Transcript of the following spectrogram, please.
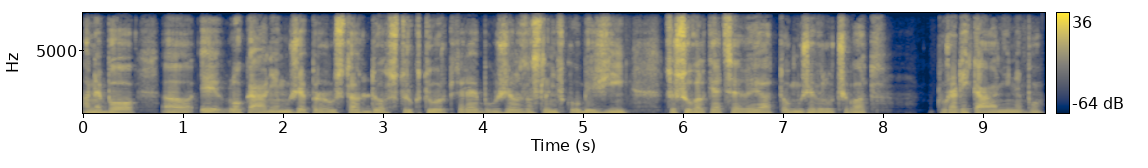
anebo eh, i lokálně může prorůstat do struktur, které bohužel za slinivkou běží, což jsou velké cévy a to může vylučovat tu radikální nebo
